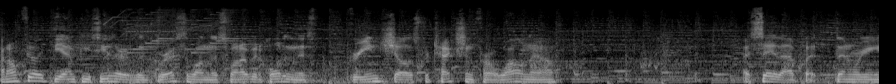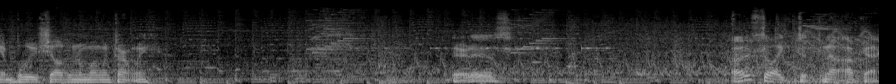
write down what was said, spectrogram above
I don't feel like the NPCs are as aggressive on this one. I've been holding this green shell as protection for a while now. I say that, but then we're gonna get blue shelled in a moment, aren't we? There it is. Oh, it's still like, no, okay.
